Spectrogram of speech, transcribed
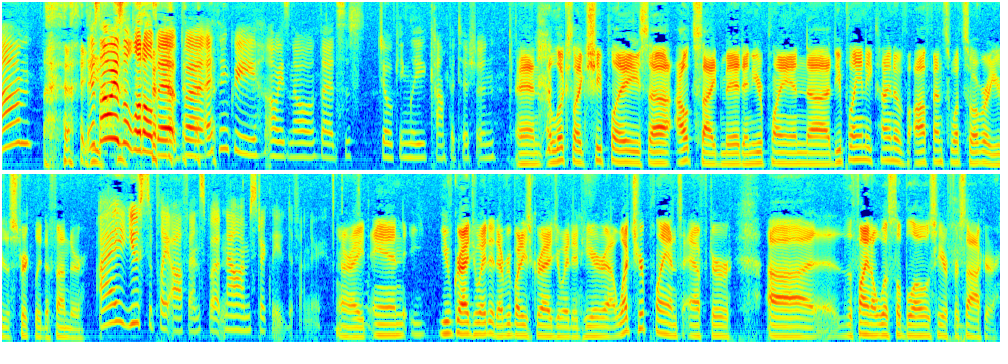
Um, there's always a little bit, but I think we always know that it's just jokingly competition. and it looks like she plays uh, outside mid, and you're playing. Uh, do you play any kind of offense whatsoever, or you're just strictly defender? I used to play offense, but now I'm strictly defender. All right, and you've graduated. Everybody's graduated here. Uh, what's your plans after uh, the final whistle blows here for soccer?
